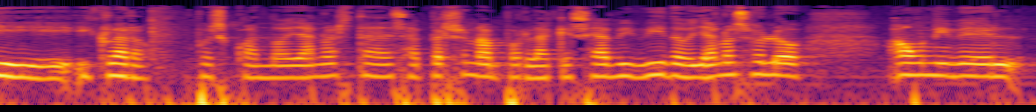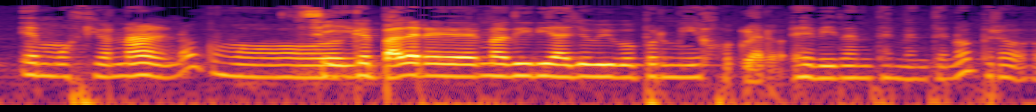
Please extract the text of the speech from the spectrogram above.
Y, claro, pues cuando ya no está esa persona por la que se ha vivido, ya no solo a un nivel emocional, ¿no? Como que padre no diría yo vivo por mi hijo, claro, evidentemente, ¿no? Pero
